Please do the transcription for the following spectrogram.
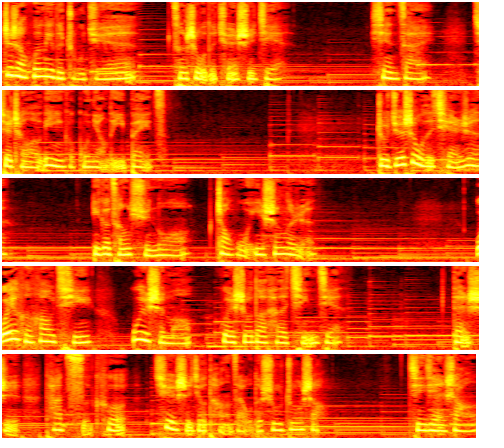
这场婚礼的主角曾是我的全世界，现在却成了另一个姑娘的一辈子。主角是我的前任，一个曾许诺照顾我一生的人。我也很好奇为什么会收到他的请柬，但是他此刻确实就躺在我的书桌上。请柬上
